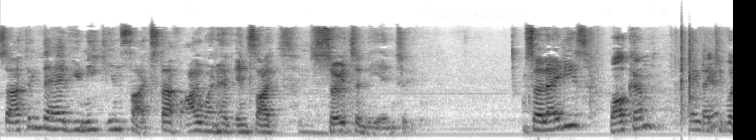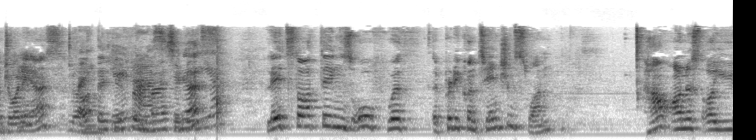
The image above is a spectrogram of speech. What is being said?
So I think they have unique insight, stuff I won't have insight certainly into. So, ladies, welcome. Thank, you. for joining us. Well, thank you for inviting be us. Let's start things off with a pretty contentious one. How honest are you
